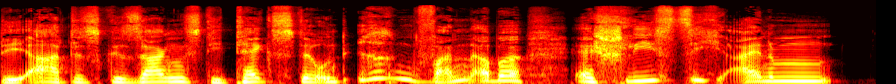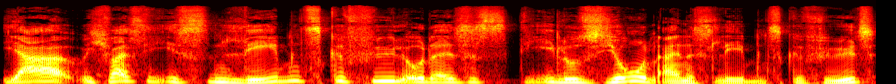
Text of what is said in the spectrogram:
die Art des Gesangs, die Texte und irgendwann aber erschließt sich einem ja, ich weiß nicht, ist es ein Lebensgefühl oder ist es die Illusion eines Lebensgefühls?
